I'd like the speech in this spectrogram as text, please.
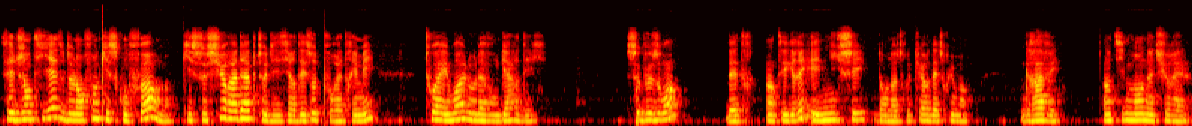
Cette gentillesse de l'enfant qui se conforme, qui se suradapte au désir des autres pour être aimé, toi et moi, nous l'avons gardé. Ce besoin d'être intégré et niché dans notre cœur d'être humain, gravé, intimement naturel.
